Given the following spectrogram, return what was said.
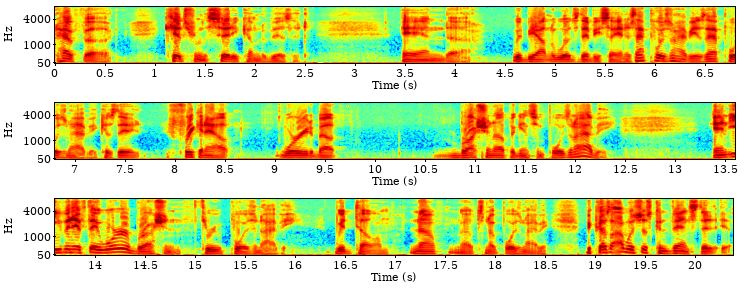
have uh, kids from the city come to visit, and uh, we'd be out in the woods. They'd be saying, "Is that poison ivy? Is that poison ivy?" Because they're freaking out, worried about brushing up against some poison ivy. And even if they were brushing through poison ivy, we'd tell them, "No, no, it's no poison ivy," because I was just convinced that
